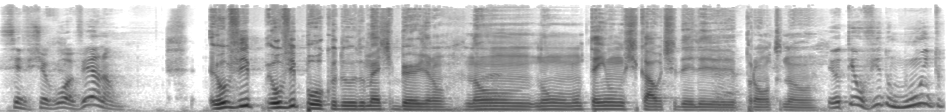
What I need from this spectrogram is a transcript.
Você chegou a ver, não? Eu vi, eu vi pouco do, do Matt Bergeron. Não, não, não tem um scout dele é. pronto, não. Eu tenho ouvido muito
